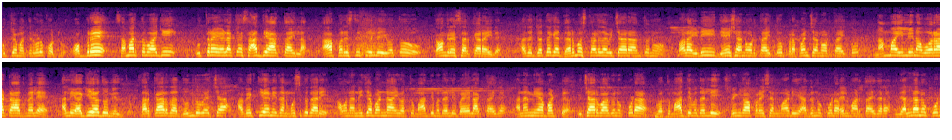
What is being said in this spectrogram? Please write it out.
ಮುಖ್ಯಮಂತ್ರಿಗಳು ಕೊಟ್ಟರು ಒಬ್ಬರೇ ಸಮರ್ಥವಾಗಿ ಉತ್ತರ ಹೇಳಕ್ಕೆ ಸಾಧ್ಯ ಆಗ್ತಾ ಇಲ್ಲ. ಆ ಪರಿಸ್ಥಿತಿಯಲ್ಲಿ ಇವತ್ತು ಕಾಂಗ್ರೆಸ್ ಸರ್ಕಾರ ಇದೆ. ಅದ್ರ ಜೊತೆಗೆ ಧರ್ಮಸ್ಥಳದ ವಿಚಾರ ಅಂತೂ ಬಹಳ ಇಡೀ ದೇಶ ನೋಡ್ತಾ ಇತ್ತು, ಪ್ರಪಂಚ ನೋಡ್ತಾ ಇತ್ತು. ನಮ್ಮ ಇಲ್ಲಿನ ಹೋರಾಟ ಆದಮೇಲೆ ಅಲ್ಲಿ ಅಗಿಯೋದು ನಿಲ್ತು. ಸರ್ಕಾರದ ದುಂದು ವೆಚ್ಚ, ಆ ವ್ಯಕ್ತಿ ಏನಿದ್ದಾನೆ ಮುಸುಕುದಾರಿ? ಅವನ ನಿಜ ಬಣ್ಣ ಇವತ್ತು ಮಾಧ್ಯಮದಲ್ಲಿ ಬಯಲಾಗ್ತಾ ಇದೆ. ಅನನ್ಯ ಭಟ್ ವಿಚಾರವಾಗೂ ಕೂಡ ಇವತ್ತು ಮಾಧ್ಯಮದಲ್ಲಿ ಸ್ವಿಂಗ್ ಆಪರೇಷನ್ ಮಾಡಿ ಅದನ್ನು ಕೂಡ ಬಯಲು ಮಾಡ್ತಾ ಇದ್ದಾರೆ. ಇದೆಲ್ಲನೂ ಕೂಡ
